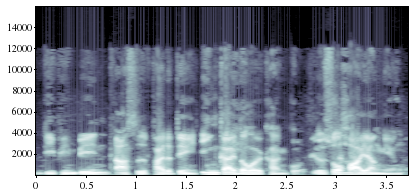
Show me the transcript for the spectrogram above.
李平斌大师拍的电影应该都会看过，比如说《花样年华》。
